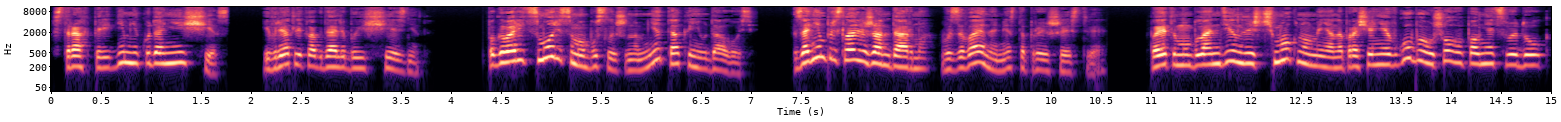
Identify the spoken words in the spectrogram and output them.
Страх перед ним никуда не исчез и вряд ли когда-либо исчезнет. Поговорить с Моррисом об услышанном мне так и не удалось. За ним прислали жандарма, вызывая на место происшествия. Поэтому блондин лишь чмокнул меня на прощание в губы и ушел выполнять свой долг.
